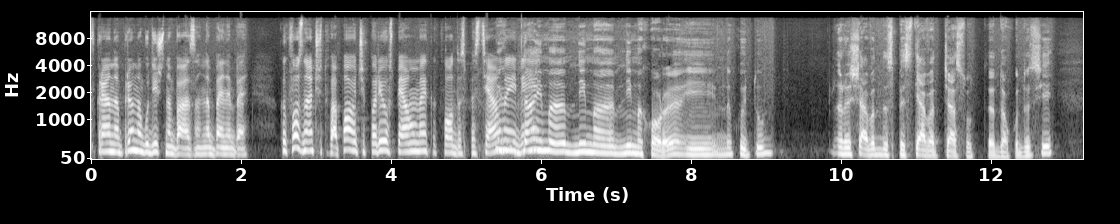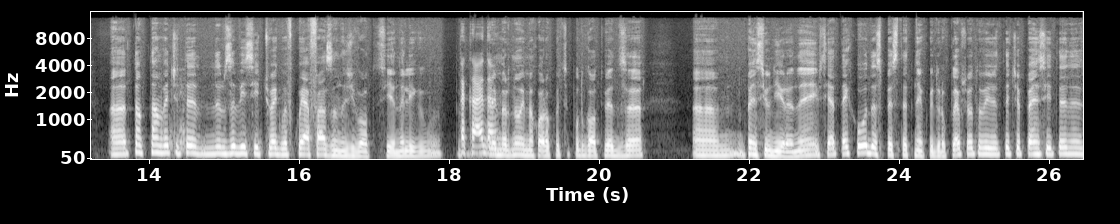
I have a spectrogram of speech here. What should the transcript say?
в края на април на годишна база на БНБ. Какво значи това? Повече пари успяваме какво да спестяваме? Или... Да, има, има, има хора, и, на които решават да спестяват част от дохода си. А, там, там вече те зависи човек в коя фаза на живота си е. Нали? Така е, да. Примерно има хора, които се подготвят за а, пенсиониране и сега те е хубаво да спестят някой друг лев, защото виждате, че пенсиите не,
